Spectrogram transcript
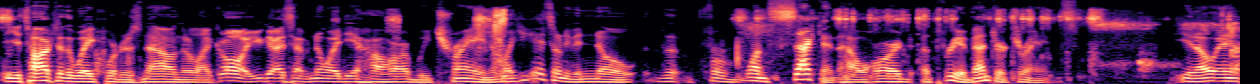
you talk to the wakeboarders now, and they're like, "Oh, you guys have no idea how hard we train." I'm like, "You guys don't even know the, for one second how hard a three eventer trains." You know, and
